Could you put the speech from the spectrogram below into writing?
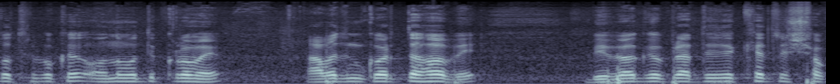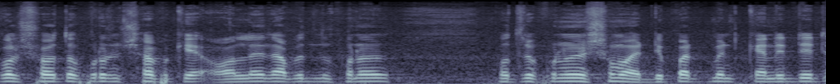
কর্তৃপক্ষের অনুমতিক্রমে আবেদন করতে হবে। বিভাগীয় প্রার্থীদের ক্ষেত্রে সকল শর্ত পূরণ সাপেক্ষে অনলাইন আবেদন পত্র পূরণের সময় ডিপার্টমেন্ট ক্যান্ডিডেট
